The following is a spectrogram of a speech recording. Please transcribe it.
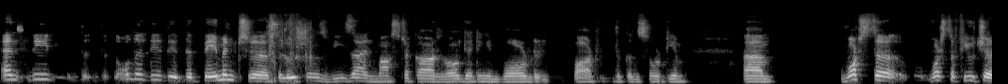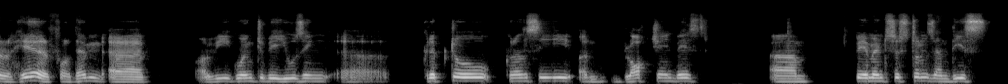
and the, the all the, the, the payment uh, solutions, Visa and MasterCard are all getting involved in part of the consortium. Um, what's the what's the future here for them? Uh, are we going to be using uh, cryptocurrency and blockchain based um, payment systems and these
